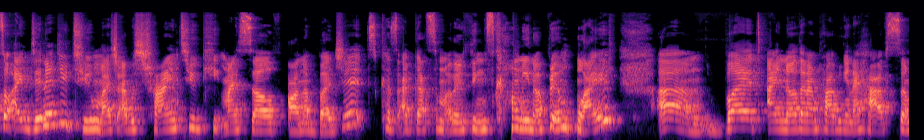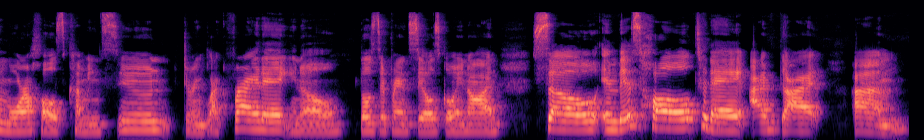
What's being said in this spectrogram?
So I didn't do too much. I was trying to keep myself on a budget because I've got some other things coming up in life. Um, but I know that I'm probably going to have some more hauls coming soon during Black Friday, you know, those different sales going on. So in this haul today, I've got um,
